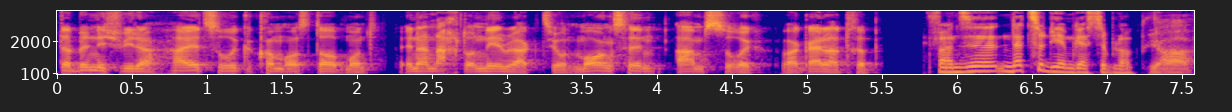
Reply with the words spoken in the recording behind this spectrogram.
Da bin ich wieder, heil zurückgekommen aus Dortmund. In der Nacht- und Nebelaktion. Morgens hin, abends zurück. War geiler Trip. Waren sie nett zu dir im Gästeblock? Ja,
